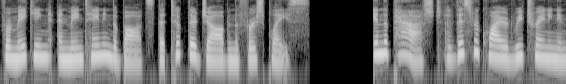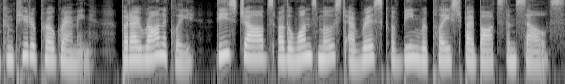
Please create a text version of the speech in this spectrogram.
for making and maintaining the bots that took their job in the first place. In the past, this required retraining in computer programming, but ironically, these jobs are the ones most at risk of being replaced by bots themselves.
